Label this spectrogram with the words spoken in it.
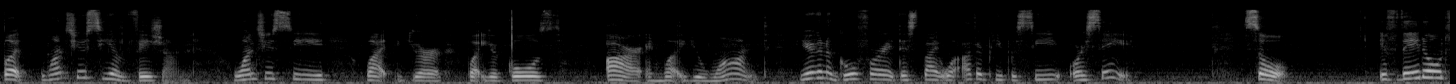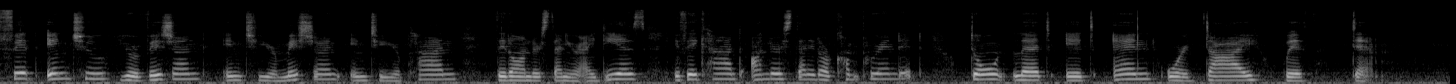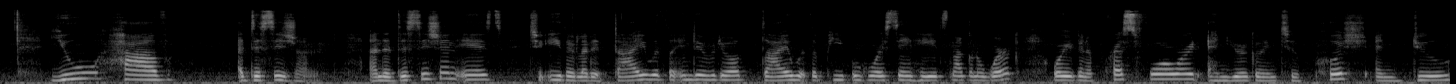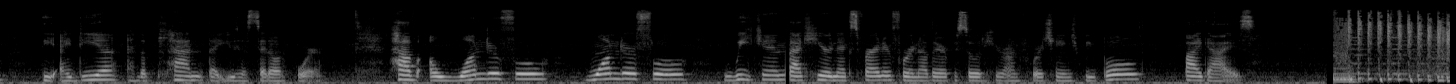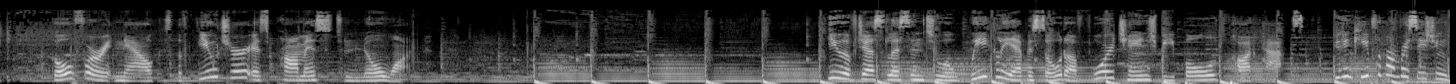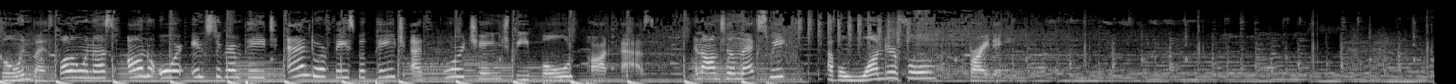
but once you see a vision once you see what your what your goals are and what you want you're going to go for it despite what other people see or say so if they don't fit into your vision, into your mission, into your plan, they don't understand your ideas, if they can't understand it or comprehend it, don't let it end or die with them. You have a decision, and the decision is to either let it die with the individual, die with the people who are saying, hey, it's not going to work, or you're going to press forward and you're going to push and do the idea and the plan that you have set out for. Have a wonderful, wonderful weekend. Back here next Friday for another episode here on For Change Be Bold. Bye, guys. Go for it now because the future is promised to no one. You have just listened to a weekly episode of For Change Be Bold podcast. You can keep the conversation going by following us on our Instagram page and our Facebook page at For Change Be Bold Podcast. And until next week, have a wonderful Friday.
